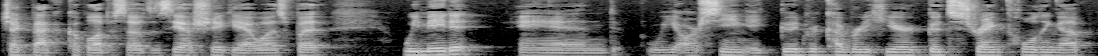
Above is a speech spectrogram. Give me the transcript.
check back a couple episodes and see how shaky I was. But we made it, and we are seeing a good recovery here, good strength holding up.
